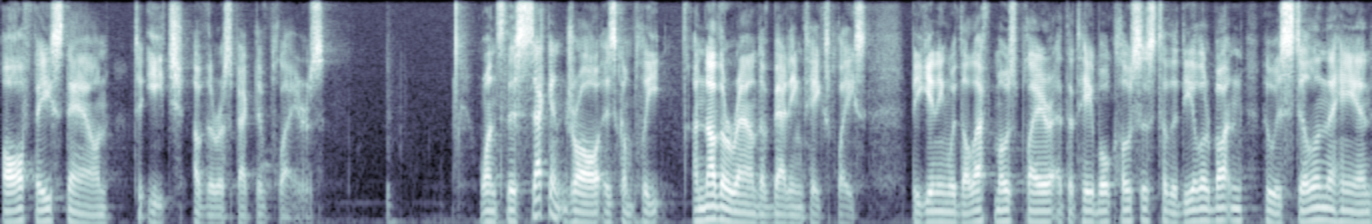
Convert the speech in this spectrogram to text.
all face down to each of the respective players. Once this second draw is complete, another round of betting takes place, beginning with the leftmost player at the table closest to the dealer button who is still in the hand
